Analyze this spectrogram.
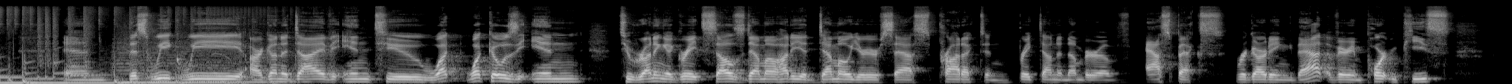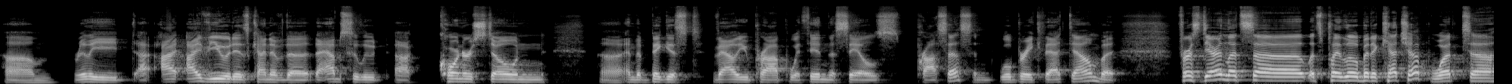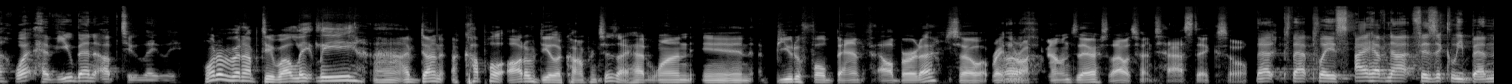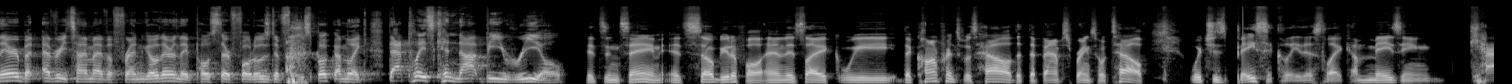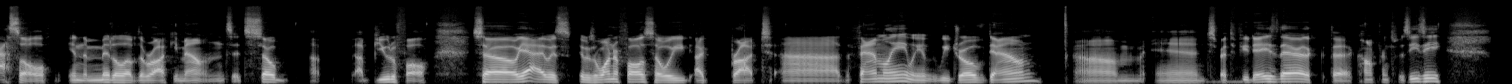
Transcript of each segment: And this week we are going to dive into what, what goes in to running a great sales demo. How do you demo your SaaS product and break down a number of aspects regarding that? A very important piece. Um, really, I, I, view it as kind of the, the absolute uh, cornerstone uh, and the biggest value prop within the sales process. And we'll break that down. But first, Darren, let's uh, let's play a little bit of catch up. What uh, what have you been up to lately? What have I been up to? Well, lately uh, I've done a couple auto dealer conferences. I had one in beautiful Banff, Alberta, so right in the Rocky Mountains there. So that was fantastic. So that that place, I have not physically been there, but every time I have a friend go there and they post their photos to Facebook, I'm like, that place cannot be real. It's insane. It's so beautiful. And it's like we, the conference was held at the Banff Springs Hotel, which is basically this like amazing castle in the middle of the Rocky Mountains. It's so uh, uh, beautiful. So yeah, it was it was wonderful. So we I brought uh, the family. We we drove down um, and spent a few days there. The, conference was easy.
